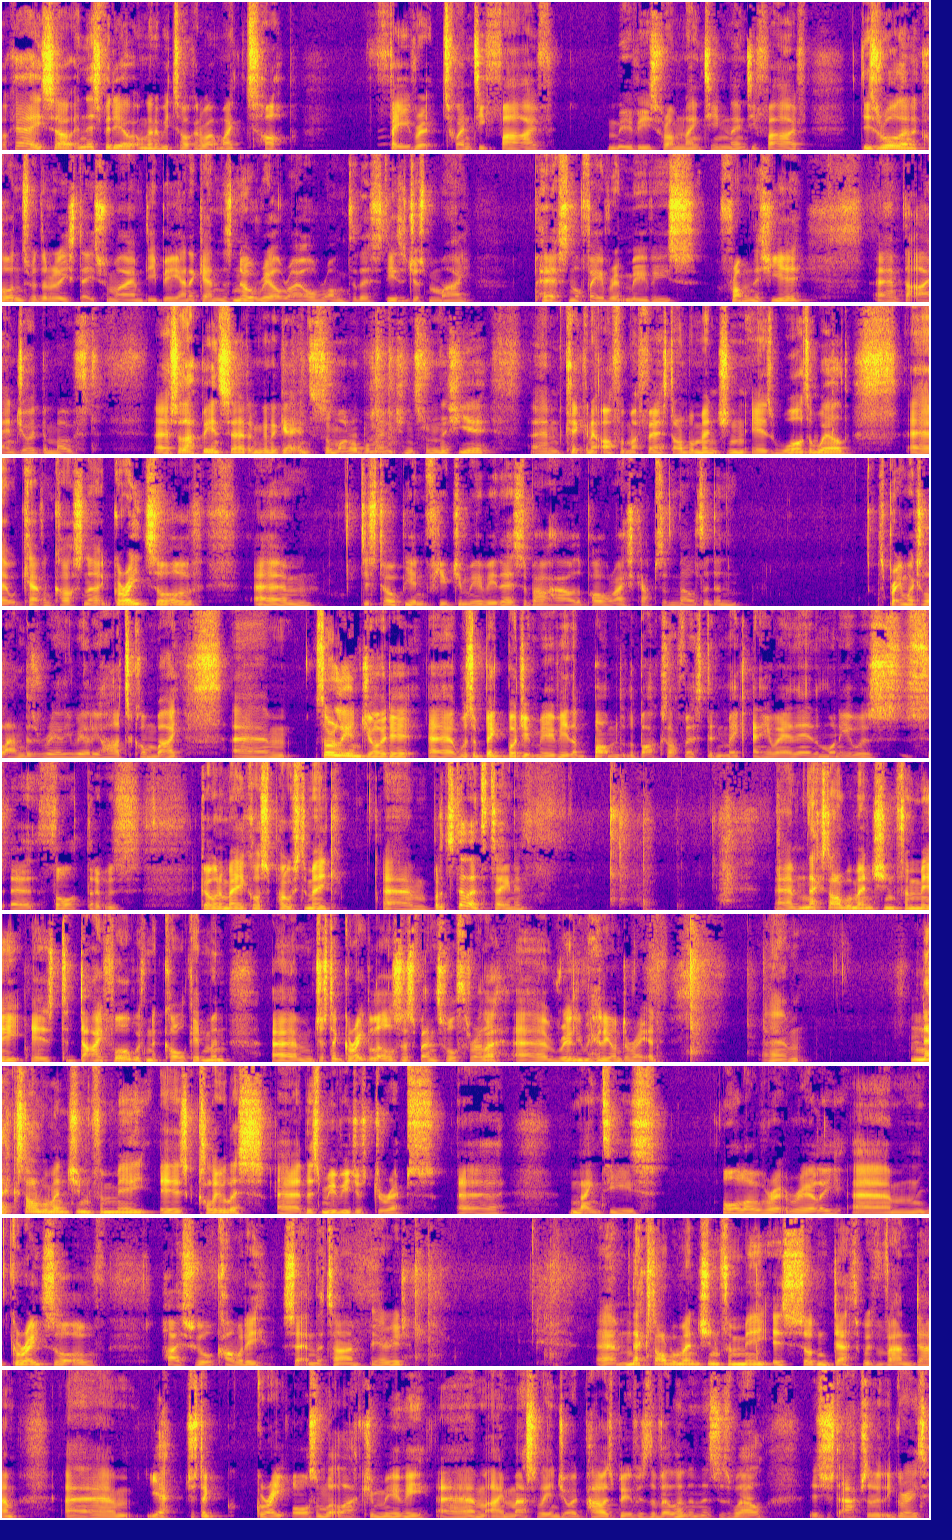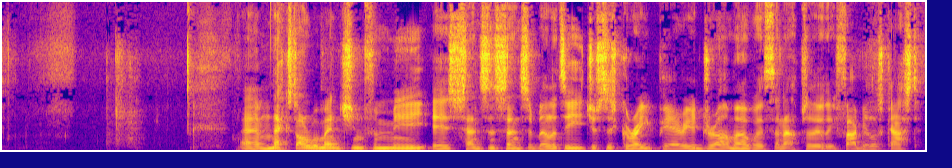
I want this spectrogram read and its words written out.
Okay, so in this video, I'm going to be talking about my top favourite 25 movies from 1995. These are all in accordance with the release dates from IMDb, and again, there's no real right or wrong to this. These are just my personal favourite movies from this year um, that I enjoyed the most. Uh, so that being said, I'm going to get into some honourable mentions from this year. Um, kicking it off with my first honourable mention is Waterworld uh, with Kevin Costner. Great sort of um, dystopian future movie. This about how the polar ice caps have melted and it's pretty much land is really really hard to come by. Um, thoroughly enjoyed it. Uh, was a big budget movie that bombed at the box office. Didn't make anywhere near the money it was uh, thought that it was going to make or supposed to make. Um, but it's still entertaining. Um, next honorable mention for me is To Die For with Nicole Kidman. Um, just a great little suspenseful thriller. Uh, really, really underrated. Um, next honorable mention for me is Clueless. Uh, this movie just drips uh, 90s all over it, really. Um, great sort of high school comedy set in the time period. Um, next honorable mention for me is Sudden Death with Van Damme. Um, yeah, just a great, awesome little action movie. Um, I massively enjoyed Powers Boothe as the villain in this as well. It's just absolutely great. Um, next honorable mention for me is Sense and Sensibility. Just this great period drama with an absolutely fabulous cast.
